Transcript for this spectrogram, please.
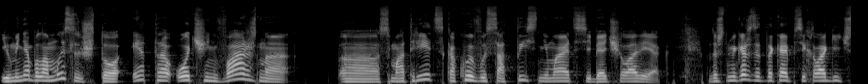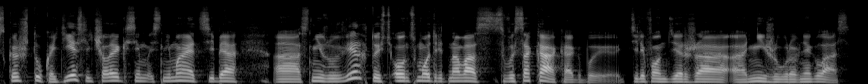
И у меня была мысль, что это очень важно э, смотреть, с какой высоты снимает себя человек. Потому что, мне кажется, это такая психологическая штука. Если человек снимает себя э, снизу вверх, то есть он смотрит на вас свысока, как бы, телефон держа э, ниже уровня глаз,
